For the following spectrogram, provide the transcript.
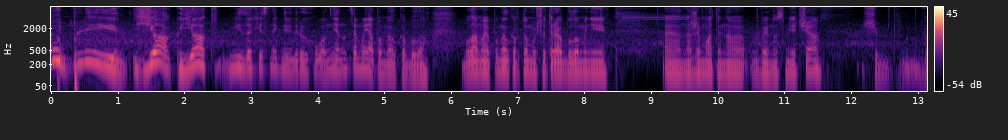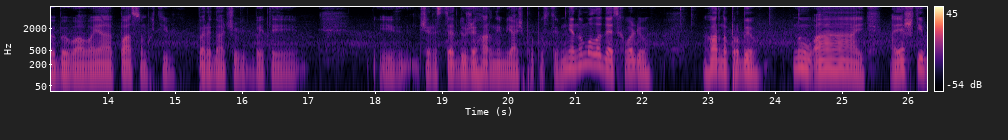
Ой, блін! Як? Як мій захисник не відреагував? Ні, ну це моя помилка була. Була моя помилка в тому, що треба було мені е, нажимати на винос м'яча, щоб вибивав, а я пасом хотів передачу відбити. І через це дуже гарний м'яч пропустив. Ні, ну молодець, хвалю. Гарно пробив. Ну, ай. А я ж хотів,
